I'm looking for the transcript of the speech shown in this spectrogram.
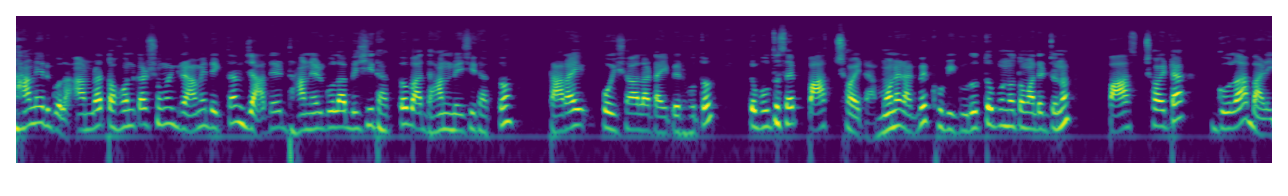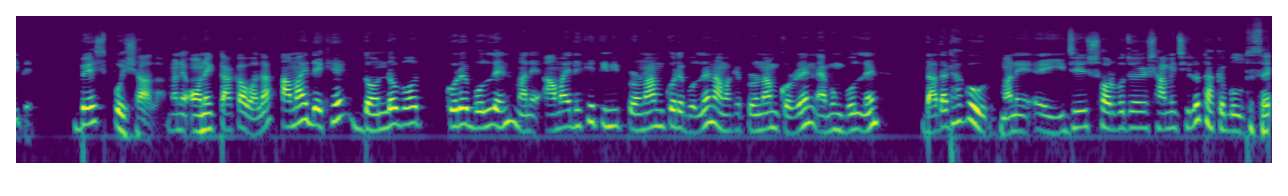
ধানের গোলা। আমরা তখনকার সময় গ্রামে দেখতাম, যাদের ধানের গোলা বেশি থাকতো বা ধান বেশি থাকতো, তারাই পয়সাওয়ালা টাইপের হতো। তো বলতেছে, পাঁচ ছয়টা। মনে রাখবে, খুবই গুরুত্বপূর্ণ তোমাদের জন্য। পাঁচ, ছয়টা গোলা বাড়িতে। বেশ পয়সাওয়ালা মানে অনেক টাকাওয়ালা। আমায় দেখে দণ্ডবোধ করে বললেন মানে আমায় দেখে তিনি প্রণাম করে বললেন, আমাকে প্রণাম করলেন এবং বললেন, দাদা ঠাকুর মানে এই যে সর্বজয়ের স্বামী ছিল, তাকে বলতেছে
